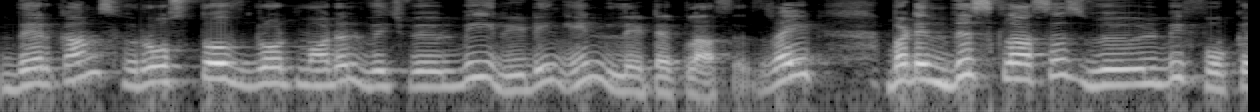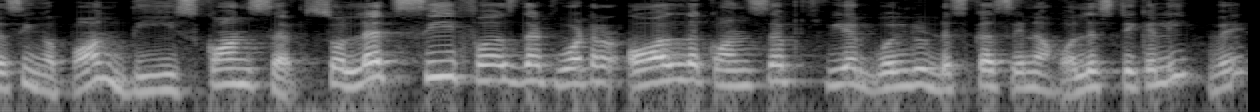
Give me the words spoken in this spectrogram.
there comes Rostow growth model which we will be reading in later classes right? But in this classes we will be focusing upon these concepts. So let's see first that what are all the concepts we are going to discuss in a holistically way.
